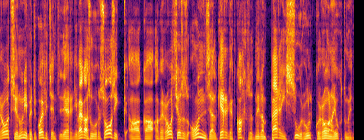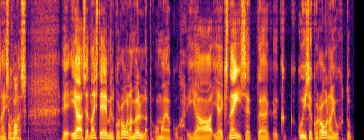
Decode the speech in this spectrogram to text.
Rootsi on Unibeti koefitsientide järgi väga suur soosik, aga, aga Rootsi osas on seal kerged kahtlused, neil on päris suur hulk koroonajuhtumeid naiskonnas uh. -huh ja seal naiste EM-il koroona möllab omajagu. Ja, ja eks näis, et äh, kui see koroona juhtub,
